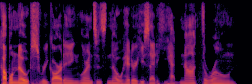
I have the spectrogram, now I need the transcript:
couple notes regarding Lorenzen's no hitter. He said he had not thrown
